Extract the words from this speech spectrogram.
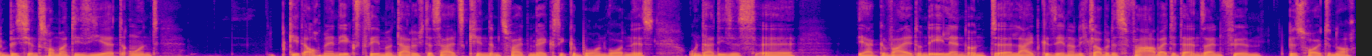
ein bisschen traumatisiert und geht auch mehr in die Extreme, dadurch, dass er als Kind im Zweiten Weltkrieg geboren worden ist und da dieses äh, ja, Gewalt und Elend und äh, Leid gesehen hat. Und ich glaube, das verarbeitet er in seinen Filmen bis heute noch.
